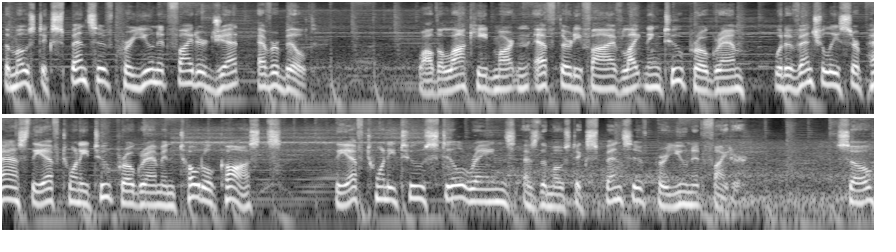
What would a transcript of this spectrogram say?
the most expensive per-unit fighter jet ever built. While the Lockheed Martin F-35 Lightning II program would eventually surpass the F-22 program in total costs, the F-22 still reigns as the most expensive per-unit fighter. So,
